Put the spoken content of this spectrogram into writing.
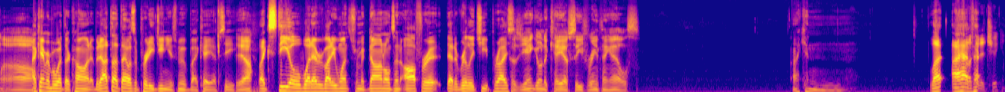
Oh, I can't remember what they're calling it, but I thought that was a pretty genius move by KFC. Yeah. Like steal what everybody wants from McDonald's and offer it at a really cheap price. because you ain't going to KFC for anything else. I can. Le- I have. Had a chicken.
